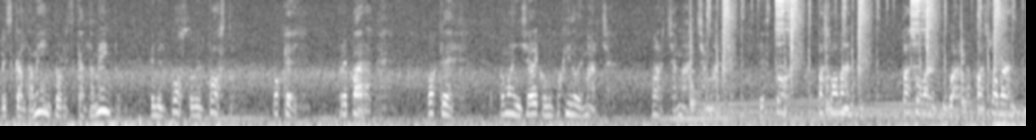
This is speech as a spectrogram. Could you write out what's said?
riscaldamento riscaldamento. En el posto en el posto. Ok. Prepárate ok vamos a iniciar con un poquito de marcha. Marcha marcha marcha. Esto paso avanti paso avanti guarda paso avanti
